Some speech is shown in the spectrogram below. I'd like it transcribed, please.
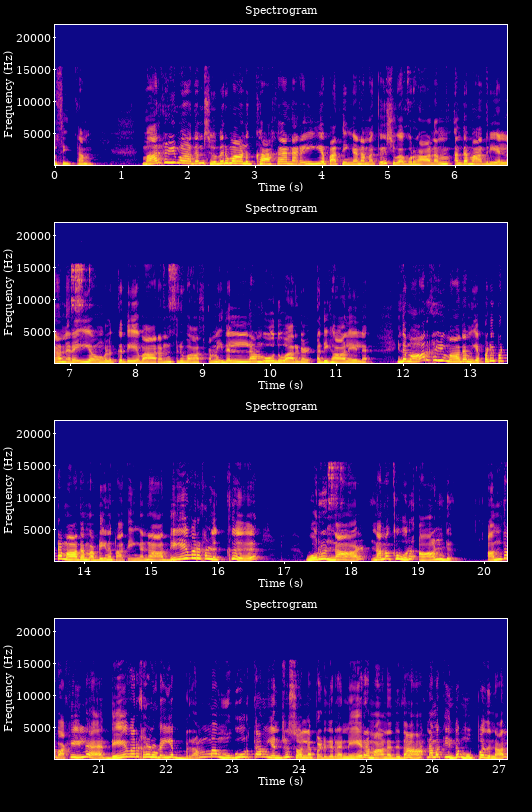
உசித்தம். மார்கழி மாதம் சிவபெருமானுக்காக நிறைய பார்த்தீங்க நமக்கு சிவபுராணம் அந்த மாதிரி எல்லாம் நிறைய உங்களுக்கு தேவாரம் திருவாசகம் இதெல்லாம் ஓதுவார்கள் அதிகாலையில். இந்த மார்கழி மாதம் எப்படிப்பட்ட மாதம் அப்படின்னு பார்த்தீங்கன்னா தேவர்களுக்கு ஒரு நாள் நமக்கு ஒரு ஆண்டு. அந்த வகையில் தேவர்களுடைய பிரம்ம முகூர்த்தம் என்று சொல்லப்படுகிற நேரமானது தான் நமக்கு இந்த முப்பது நாள்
